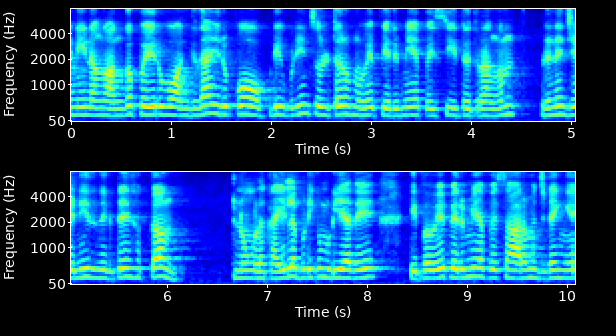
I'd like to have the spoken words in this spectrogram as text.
இனி நாங்கள் அங்கே போயிடுவோம் அங்கே தான் இருப்போம் அப்படி இப்படின்னு சொல்லிட்டு ரொம்பவே பெருமையாக பேசிகிட்டு இருக்கிறாங்க உடனே ஜெனி இருந்துக்கிட்டே அக்கா இன்னும் உங்களை கையில் பிடிக்க முடியாதே. இப்போவே பெருமையாக பேச ஆரம்பிச்சிட்டீங்க.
